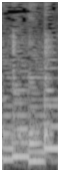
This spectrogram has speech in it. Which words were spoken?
All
